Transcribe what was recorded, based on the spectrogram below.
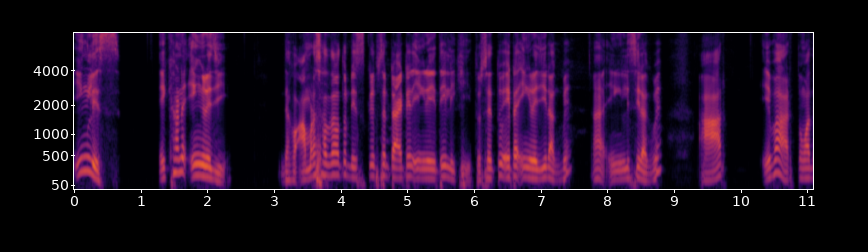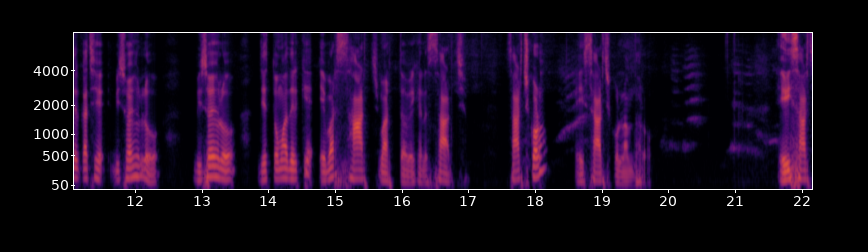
ইংলিশ এখানে ইংরেজি দেখো, আমরা সাধারণত ডিসক্রিপশন টাইটেল ইংরেজিতেই লিখি। তো সেহেতু এটা ইংরেজি রাখবে হ্যাঁ ইংলিশই রাখবে। আর এবার তোমাদের কাছে বিষয় হলো বিষয় হলো যে তোমাদেরকে এবার সার্চ মারতে হবে এখানে সার্চ সার্চ করো, এই সার্চ করলাম, ধরো। এই সার্চ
